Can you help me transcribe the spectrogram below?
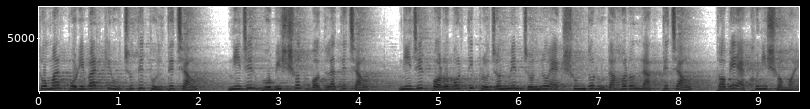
তোমার পরিবারকে উঁচুতে তুলতে চাও, নিজের ভবিষ্যৎ বদলাতে চাও, নিজের পরবর্তী প্রজন্মের জন্য এক সুন্দর উদাহরণ রাখতে চাও, তবে এখনই সময়।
